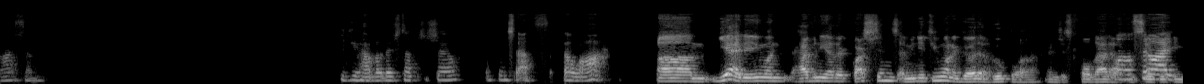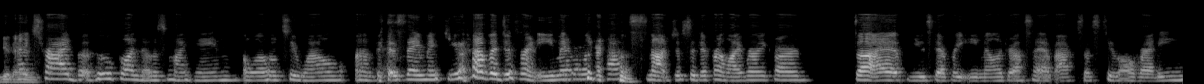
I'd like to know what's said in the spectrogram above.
Awesome. Did you have other stuff to show? I think that's a lot. Um, yeah, did anyone have any other questions? I mean, if you want to go to Hoopla and just pull that up Well, and see so if you I, can get I tried, but Hoopla knows my game a little too well, um, because they make you have a different email address, not just a different library card. So I have used every email address I have access to already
